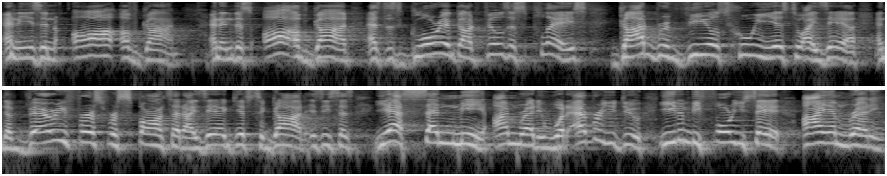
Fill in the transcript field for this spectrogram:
and he's in awe of God. And in this awe of God, as this glory of God fills this place, God reveals who He is to Isaiah. And the very first response that Isaiah gives to God is He says, Yes, send me. I'm ready. Whatever you do, even before you say it, I am ready.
